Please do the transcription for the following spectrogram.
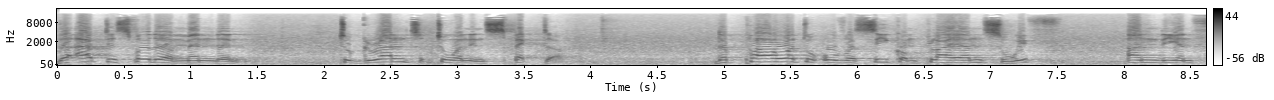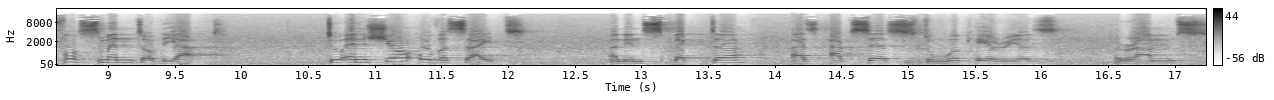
The Act is further amended to grant to an inspector the power to oversee compliance with and the enforcement of the Act, to ensure oversight an inspector has access to work areas, ramps,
